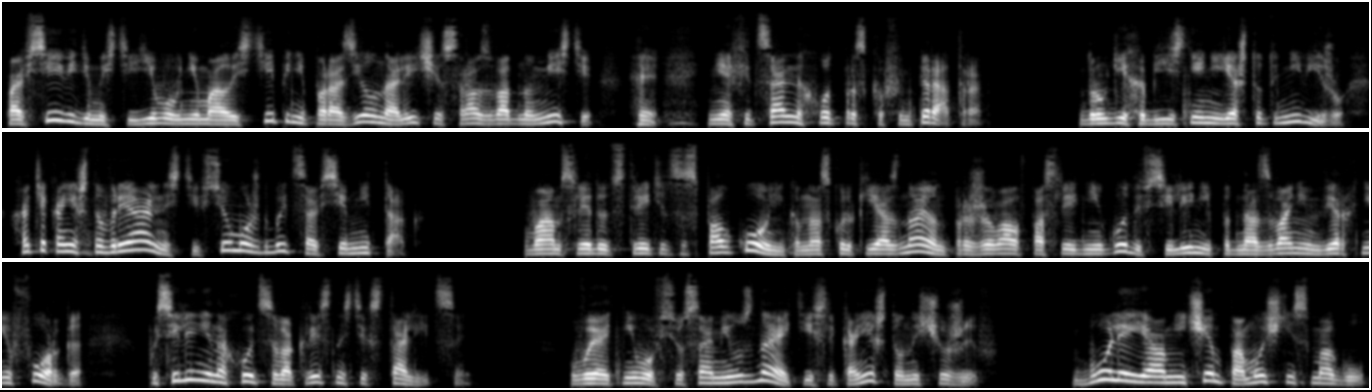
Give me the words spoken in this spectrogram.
По всей видимости, его в немалой степени поразило наличие сразу в одном месте хе, неофициальных отпрысков императора. Других объяснений я что-то не вижу, хотя, конечно, в реальности все может быть совсем не так. Вам следует встретиться с полковником, насколько я знаю, он проживал в последние годы в селении под названием Верхняя Форга. Поселение находится в окрестностях столицы. Вы от него все сами узнаете, если, конечно, он еще жив. Более я вам ничем помочь не смогу.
